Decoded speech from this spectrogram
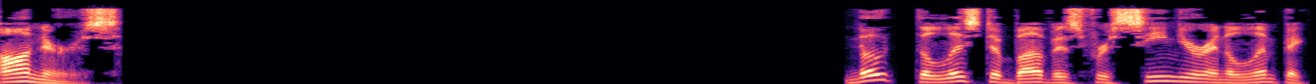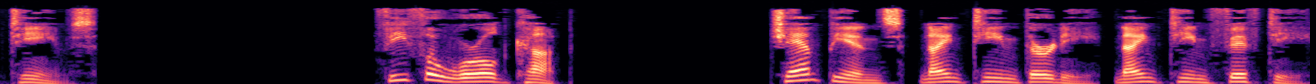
Honors. Note, the list above is for senior and Olympic teams. FIFA World Cup. Champions, 1930, 1950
